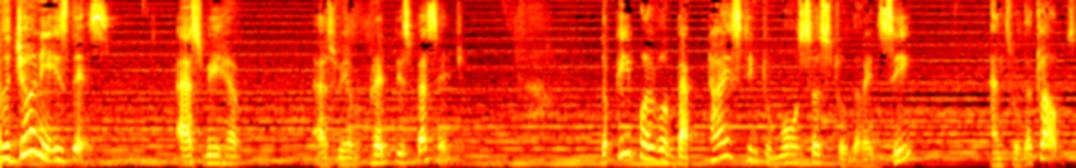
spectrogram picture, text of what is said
the journey is this. As we have as we have read this passage, the people were baptized into Moses through the Red Sea and through the clouds.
